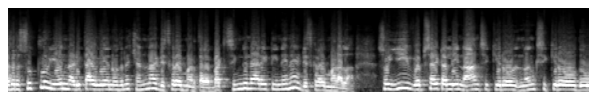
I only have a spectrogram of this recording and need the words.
ಅದರ ಸುತ್ತಲೂ ಏನು ನಡೀತಾ ಇದೆ ಅನ್ನೋದನ್ನ ಚೆನ್ನಾಗಿ ಡಿಸ್ಕ್ರೈಬ್ ಮಾಡ್ತಾರೆ ಬಟ್ ಸಿಂಗ್ಯುಲಾರಿಟಿನೇ ಡಿಸ್ಕ್ರೈಬ್ ಮಾಡಲ್ಲ. ಸೊ ಈ ವೆಬ್ಸೈಟ್ ಅಲ್ಲಿ ನಾನ್ ಸಿಕ್ಕಿರೋ, ನನ್ಗೆ ಸಿಕ್ಕಿರೋದು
